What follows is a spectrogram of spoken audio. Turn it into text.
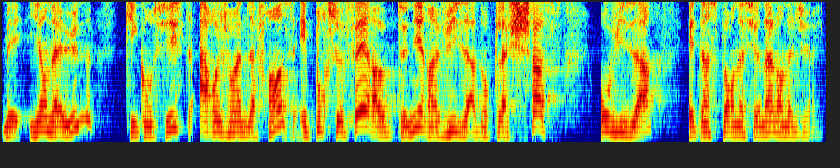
mais il y en a une qui consiste à rejoindre la France et pour ce faire à obtenir un visa. Donc la chasse au visa est un sport national en Algérie.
